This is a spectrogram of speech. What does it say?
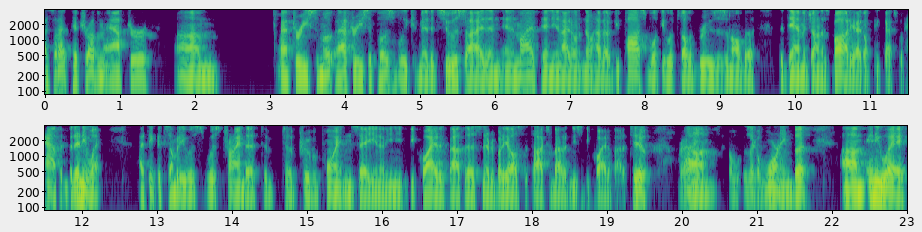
I saw that picture of him after um, after he after he supposedly committed suicide. And, and in my opinion, I don't know how that would be possible if you looked at all the bruises and all the the damage on his body. I don't think that's what happened. But anyway, I think that somebody was was trying to, to to prove a point and say, you know, you need to be quiet about this, and everybody else that talks about it needs to be quiet about it too. Right. Um, it was like a warning, but um, anyway.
